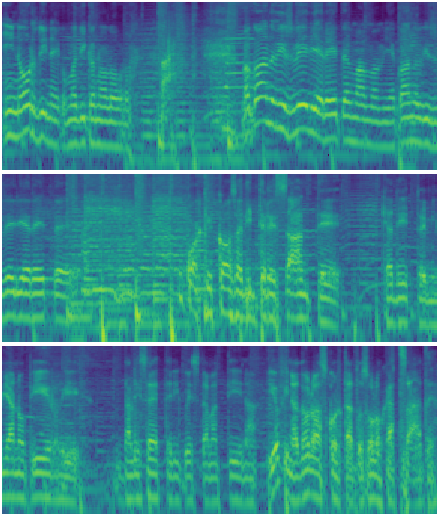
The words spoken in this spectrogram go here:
in ordine, come dicono loro. Ma quando vi sveglierete, mamma mia, quando vi sveglierete? Qualche cosa di interessante che ha detto Emiliano Pirri dalle 7 di questa mattina. Io fino ad ora ho ascoltato solo cazzate.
